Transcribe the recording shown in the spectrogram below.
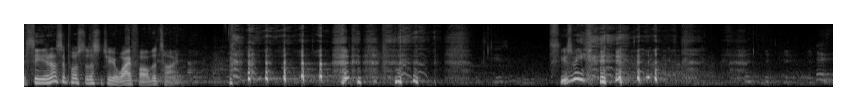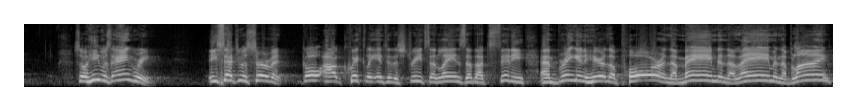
See, you're not supposed to listen to your wife all the time. Excuse me? so he was angry. He said to his servant, Go out quickly into the streets and lanes of the city and bring in here the poor and the maimed and the lame and the blind.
